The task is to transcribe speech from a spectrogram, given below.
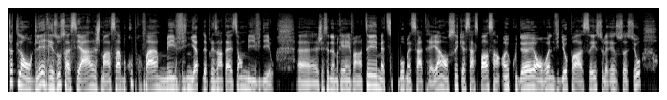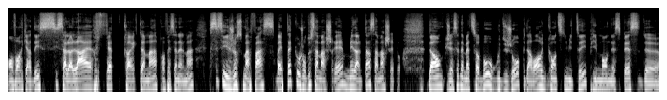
tout l'onglet réseau social. Je m'en sers beaucoup pour faire mes vignettes de présentation de mes vidéos. Euh, J'essaie de me réinventer, mettre ça beau, mettre ça attrayant. On sait que ça se passe en un coup d'œil. On voit une vidéo passer sur les réseaux sociaux. On va regarder si ça a l'air fait correctement, professionnellement. Si c'est juste ma face, ben peut-être qu'aujourd'hui ça marcherait, mais dans le temps ça marcherait pas. Donc j'essaie de mettre ça beau au goût du jour, puis d'avoir une continuité, puis mon espèce de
